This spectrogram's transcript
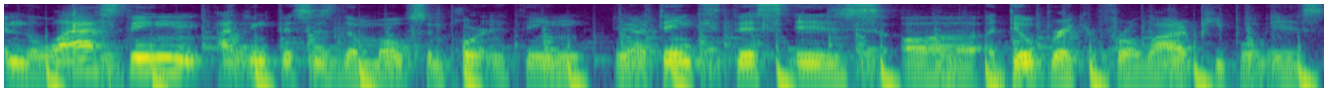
And the last thing i think this is the most important thing and i think this is uh, a deal breaker for a lot of people is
